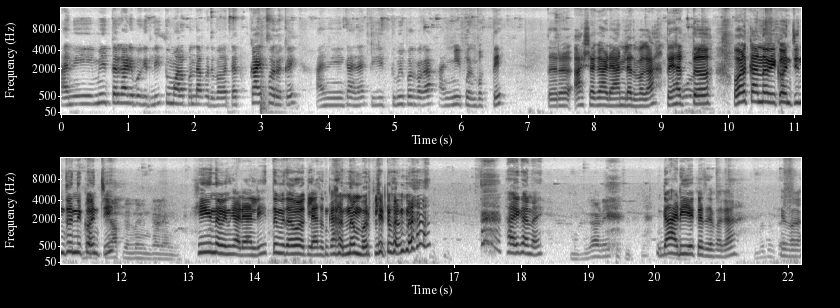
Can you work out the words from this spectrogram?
आणि मी तर गाडी बघितली. तुम्हाला पण दाखवते बघा त्यात काय फरक आहे. आणि काय नाही ती तुम्ही पण बघा आणि मी पण बघते. तर अशा गाड्या आणल्यात बघा. तर ह्यात ओळखा नवी कोणची जुनी कोणची. ही नवीन गाडी आणली. तुम्ही तर ओळखली असेल कारण नंबर प्लेटवर ना आहे का नाही? गाडी एकच आहे. बघा. हे? बघा.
